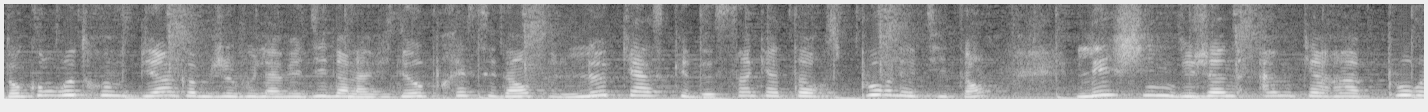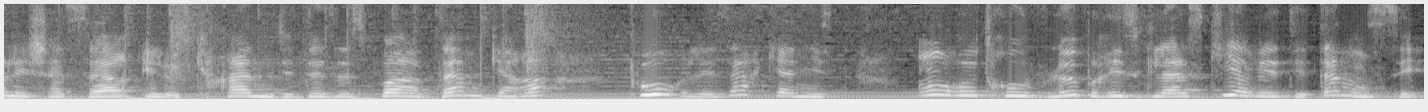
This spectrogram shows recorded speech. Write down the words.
Donc on retrouve bien, comme je vous l'avais dit dans la vidéo précédente, le casque de 514 pour les titans, l'échine du jeune Amkara pour les chasseurs et le crâne du désespoir d'Amkara pour les arcanistes. On retrouve le brise-glace qui avait été annoncé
